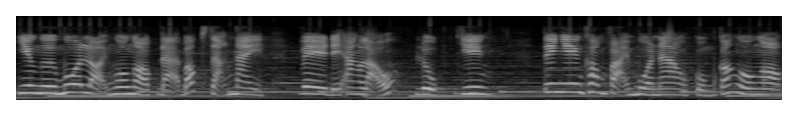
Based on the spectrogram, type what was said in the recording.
Nhiều người mua loại ngô ngọt đã bóc sẵn này về để ăn lẩu, luộc, chiên. Tuy nhiên không phải mùa nào cũng có ngô ngọt.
